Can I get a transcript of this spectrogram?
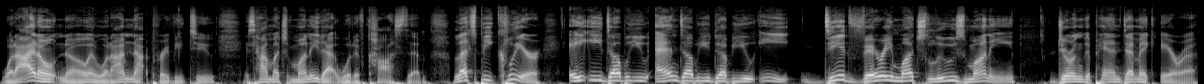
what I don't know and what I'm not privy to is how much money that would have cost them. Let's be clear AEW and WWE did very much lose money during the pandemic era.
